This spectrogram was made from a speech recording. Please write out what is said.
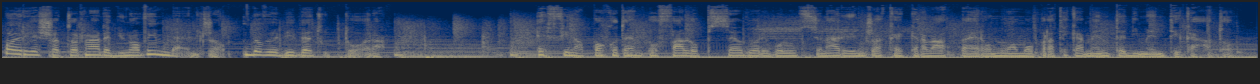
poi riesce a tornare di nuovo in Belgio, dove vive tuttora. E fino a poco tempo fa lo pseudo-rivoluzionario in giacca e cravatta era un uomo praticamente dimenticato.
